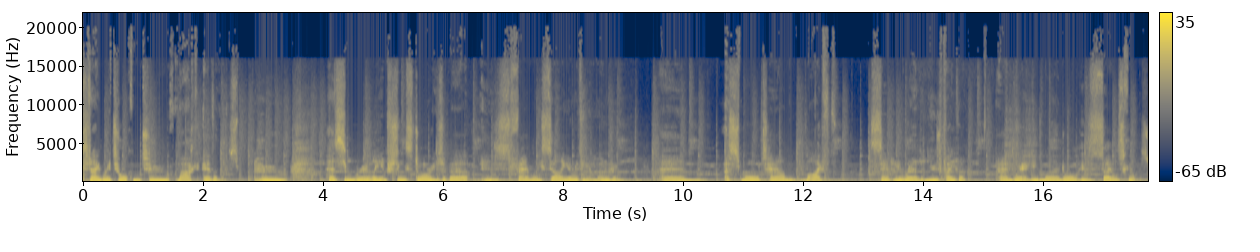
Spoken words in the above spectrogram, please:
today we're talking to Mark Evans, who has some really interesting stories about his family selling everything and moving and a small town life centered around a newspaper and where he learned all his sales skills.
